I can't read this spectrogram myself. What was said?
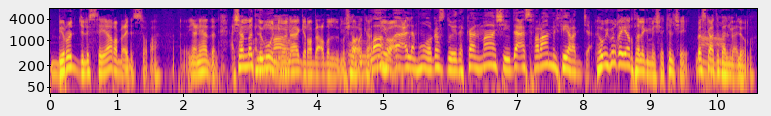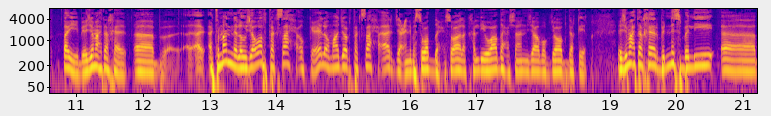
بيرج للسيارة بعد السرعة. يعني هذا عشان ما تلوموني وأنا أقرأ بعض المشاركات. والله واضحة. أعلم هو قصده إذا كان ماشي ودعس فرامل في رجة. هو يقول غيرت الأقمشة كل شيء بس آه، كاتب okay. هالمعلومة. طيب يا جماعة الخير آه أتمنى لو جاوبتك صح okay لو ما جاوبتك صح أرجع يعني بس وضح سؤالك خليه واضح عشان نجاوبك جواب دقيق. يا جماعة الخير بالنسبة لي آه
